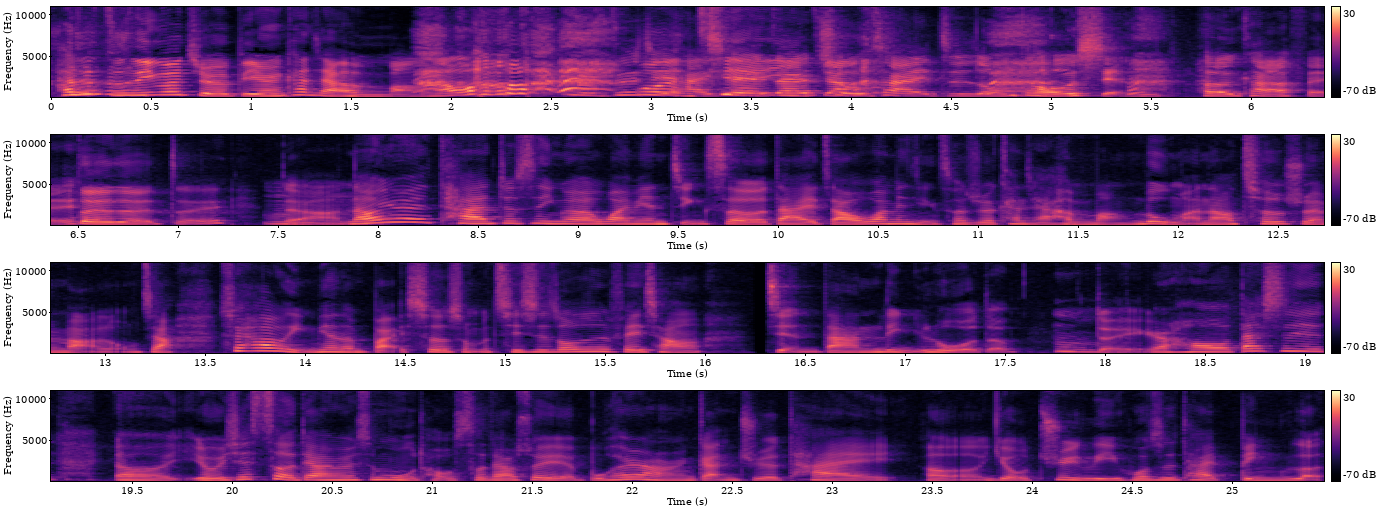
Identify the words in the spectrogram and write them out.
还是只是因为觉得别人看起来很忙，然后 你自己还可以在出差之中偷闲喝咖啡。对对对对啊！然后因为他就是因为外面景色，大家也知道外面景色就是看起来很忙碌嘛，然后车水马龙这样，所以它里面的摆设什么其实都是非常。简单利落的，嗯，对，然后但是呃有一些色调，因为是木头色调，所以也不会让人感觉太呃有距离或是太冰冷，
